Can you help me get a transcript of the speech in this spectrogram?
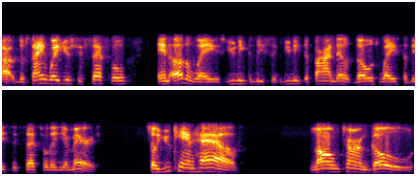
uh, the same way you're successful in other ways, you need to be you need to find out those ways to be successful in your marriage. So you can't have long-term goals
